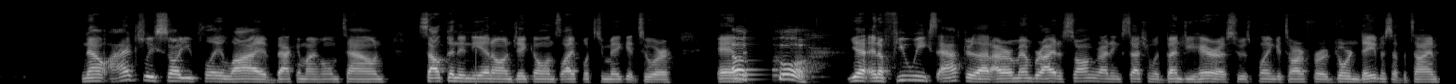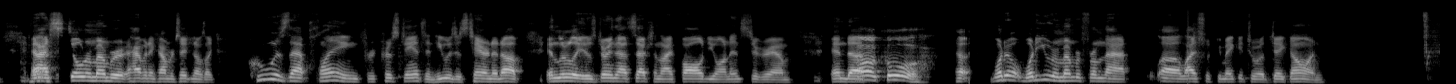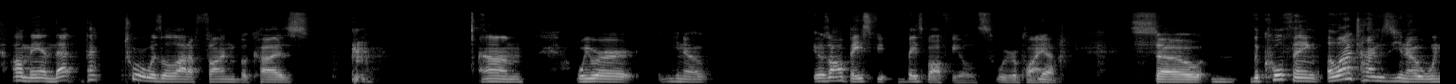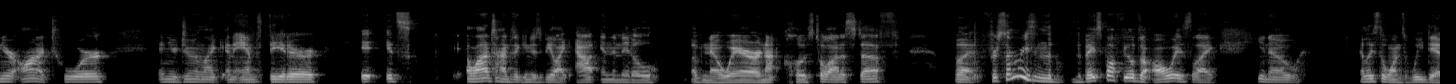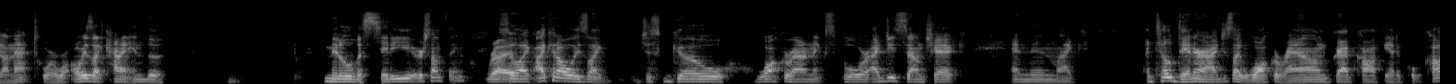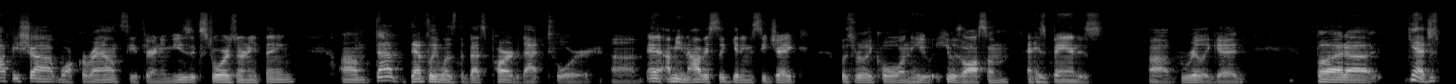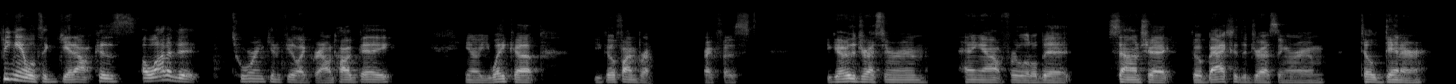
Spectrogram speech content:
Now, I actually saw you play live back in my hometown, South Bend, Indiana, on Jake Owen's Life What You Make It tour. And oh, cool. yeah, and a few weeks after that, I remember I had a songwriting session with Benji Harris, who was playing guitar for Jordan Davis at the time. And I still remember having a conversation. I was like, who was that playing for Chris Janson? He was just tearing it up. And literally, it was during that session that I followed you on Instagram. And uh, oh, cool. uh, what do, what do you remember from that uh, Life What You Make It tour with Jake Owen? Oh man, that that tour was a lot of fun because um we were, you know, it was all base baseball fields we were playing. Yeah. So the cool thing, a lot of times, you know, when you're on a tour and you're doing like an amphitheater, it, it's a lot of times it can just be like out in the middle of nowhere or not close to a lot of stuff. But for some reason, the, the baseball fields are always like, you know, at least the ones we did on that tour were always like kind of in the middle of a city or something. Right. So like I could always like just go walk around and explore. I do sound check and then like until dinner, I just like walk around, grab coffee at a cool coffee shop, walk around, see if there are any music stores or anything. Um, that definitely was the best part of that tour. Um, and I mean, obviously getting to see Jake was really cool and he he was awesome and his band is uh, really good. But uh, yeah, just being able to get out because a lot of it touring can feel like Groundhog Day. You know, you wake up, you go find bre- breakfast, you go to the dressing room, hang out for a little bit, sound check, go back to the dressing room till dinner,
